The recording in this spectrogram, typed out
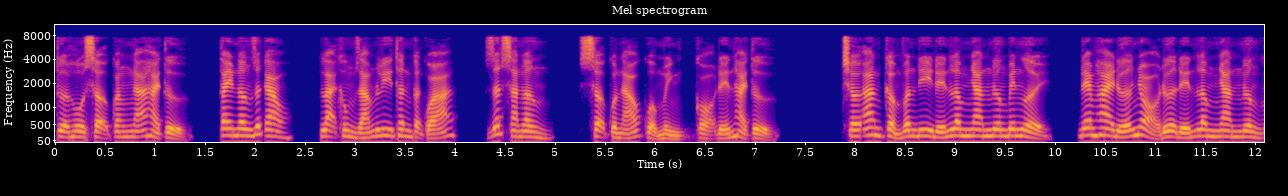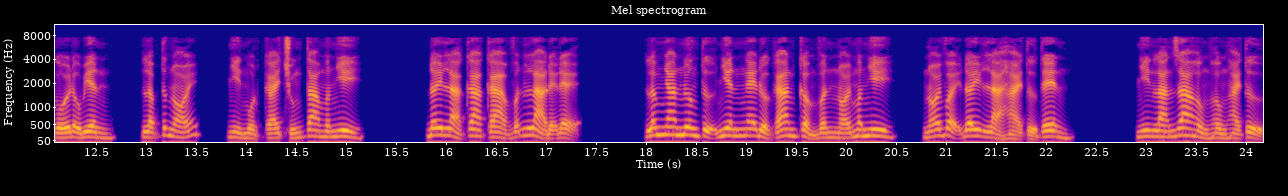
tựa hồ sợ quăng ngã hải tử, tay nâng rất cao, lại không dám ly thân cận quá, rất san nâng, sợ quần áo của mình cọ đến hải tử. Chờ An Cẩm Vân đi đến Lâm Nhan Nương bên người, đem hai đứa nhỏ đưa đến Lâm Nhan Nương gối đầu biên, lập tức nói, nhìn một cái chúng ta mân nhi. Đây là ca ca vẫn là đệ đệ. Lâm Nhan Nương tự nhiên nghe được An Cẩm Vân nói mân nhi, nói vậy đây là hải tử tên. Nhìn làn da hồng hồng hải tử,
